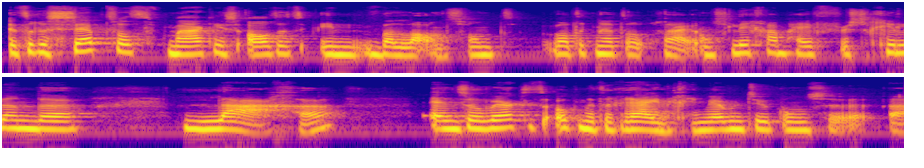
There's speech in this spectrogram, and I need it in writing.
het recept wat ik maak is altijd in balans. Want wat ik net al zei, ons lichaam heeft verschillende lagen. En zo werkt het ook met reiniging. We hebben natuurlijk onze uh,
